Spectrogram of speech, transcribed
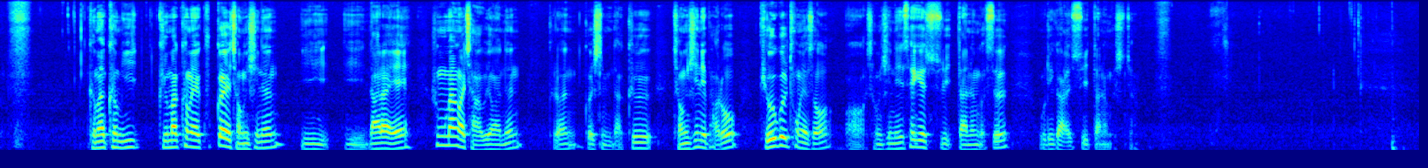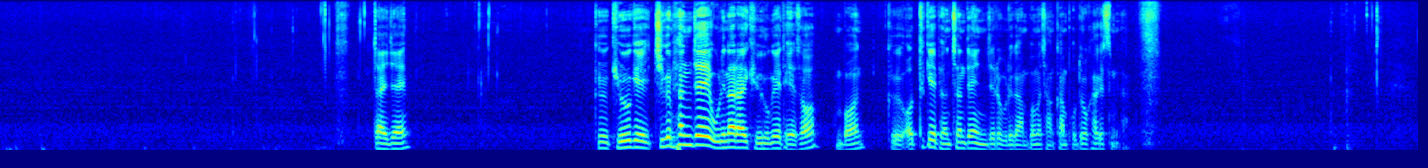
그만큼 이 그만큼의 국가의 정신은 이, 이 나라의 흥망을 좌우하는 그런 것입니다. 그 정신이 바로 교육을 통해서 어, 정신이 새길 수 있다는 것을 우리가 알 수 있다는 것이죠. 자 이제 그 교육의 지금 현재 우리나라의 교육에 대해서 한번 그 어떻게 변천되어 있는지를 우리가 한번 잠깐 보도록 하겠습니다.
